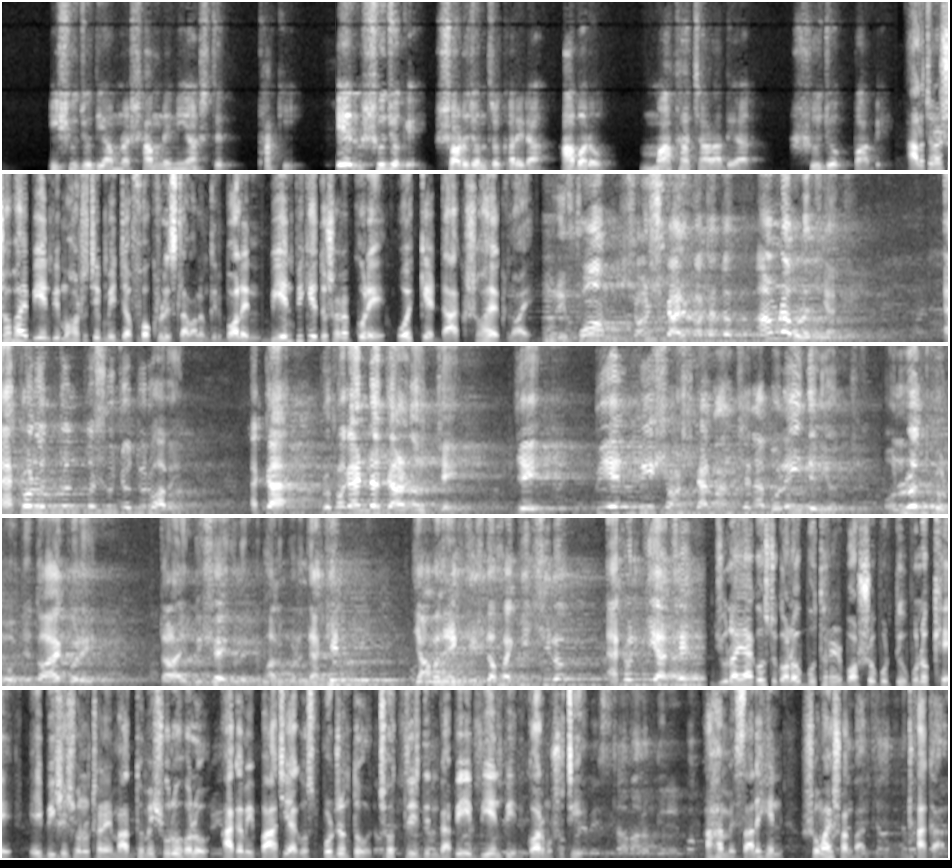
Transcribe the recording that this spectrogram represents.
ইস্যু যদি আমরা সামনে নিয়ে আসতে থাকি, এর সুযোগে ষড়যন্ত্রকারীরা আবারও মাথা চাড়া দেওয়ার সুযোগ পাবে। আলোচনা সভায় বিএনপি মহাসচিব মির্জা ফখরুল ইসলাম আলমগীর বলেন বিএনপিকে দোষারোপ করে ঐক্যের ডাক সহায়ক নয়। রিফর্ম, সংস্কারের কথা তো আমরা বলেছি আগে। এখন অত্যন্ত সুচতুরভাবে একটা প্রোপাগান্ডা চালানো হচ্ছে যে বিএনপি সংস্কার মানছে না বলেই দেরি হচ্ছে। অনুরোধ করব যে দয়া করে তারা এই বিষয়গুলো একটু ভালো করে দেখেন যে আমাদের একত্রিশ দফায় কী ছিল এখন কি আছে? জুলাই আগস্ট গণঅভ্যুত্থানের বর্ষপূর্তি উপলক্ষে এই বিশেষ অনুষ্ঠানের মাধ্যমে শুরু হলো আগামী পাঁচই আগস্ট পর্যন্ত ছত্রিশ দিন ব্যাপী বিএনপির কর্মসূচি। আহমেদ সালেহীন সময় সংবাদ ঢাকা।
